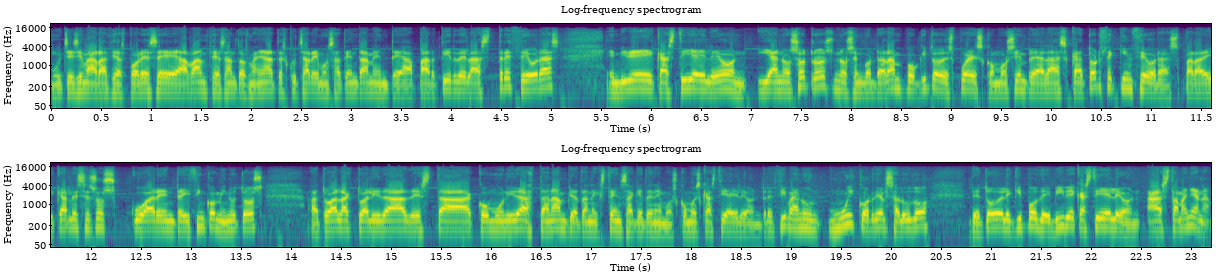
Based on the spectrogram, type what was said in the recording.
Muchísimas gracias por ese avance, Santos. Mañana te escucharemos atentamente a partir de las 13 horas en Vive Castilla y León. Y a nosotros nos encontrarán poquito después, como siempre, a las 14-15 horas, para dedicarles esos 45 minutos a toda la actualidad de esta comunidad tan amplia, tan extensa que tenemos, como es Castilla y León. Reciban un muy cordial saludo de todo el equipo de Vive Castilla y León. Hasta mañana.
